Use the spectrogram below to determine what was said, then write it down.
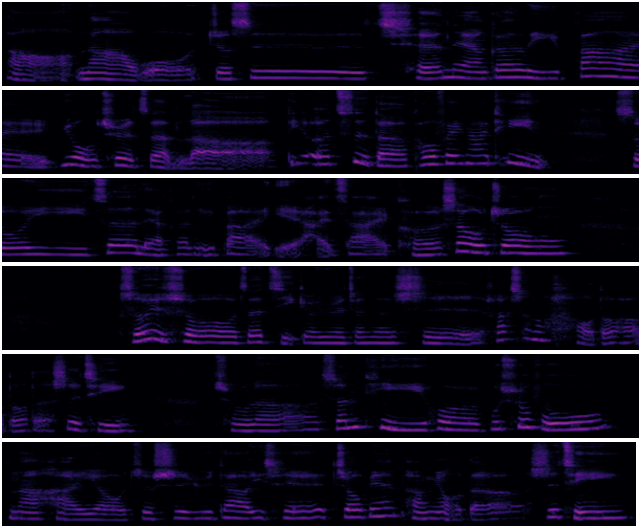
啊。那我就是前两个礼拜又确诊了第二次的 COVID-19，所以这两个礼拜也还在咳嗽中。所以说，这几个月真的是发生了好多好多的事情，除了身体或不舒服，那还有就是遇到一些周边朋友的事情。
